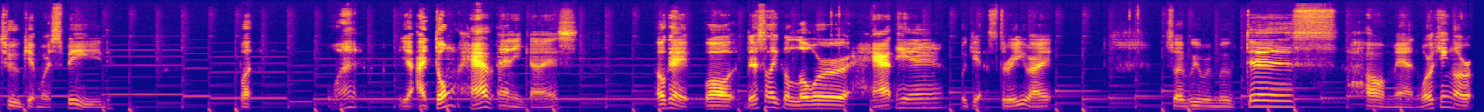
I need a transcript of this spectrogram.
to get more speed. But, what? Yeah, I don't have any, guys. Okay, well, there's like a lower hat here. We get three, right? So if we remove this, oh man, working our,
